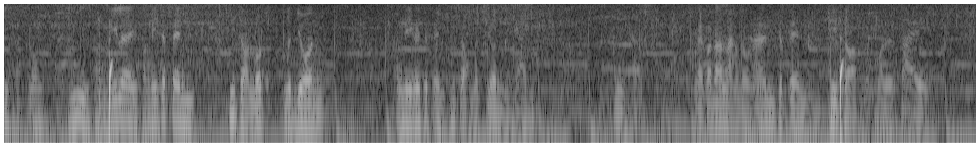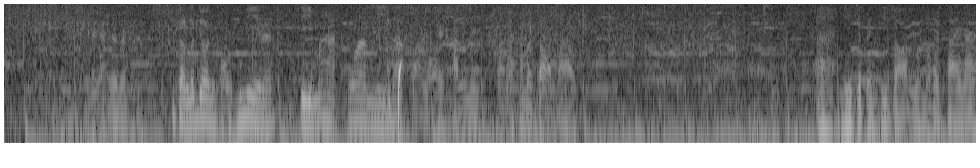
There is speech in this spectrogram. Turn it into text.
นี่ครับลงนี่ฝั่งนี้เลยฝั่งนี้จะเป็นที่จอดรถรถยนต์ ตรงนี้ก็จะเป็นที่จอดรถยนต์เหมือนกันนี่ครับ แล้วก็ด้านหลังตรงนั้นจะเป็นที่จอดรถมอเตอร์ไซค์นี่รรยากาศก็จะเป็นที่จอดรถยนต์ของที่นี่นะดีมากเพราะว่ามีมากกว่าร้อยคันเลยสามารถเข้ามาจอดได้อ่านี่จะเป็นที่จอดรถมอเตอร์ไซค์นะ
